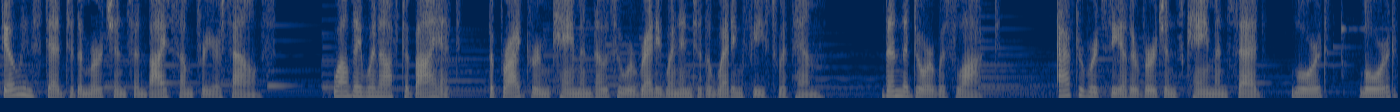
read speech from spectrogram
Go instead to the merchants and buy some for yourselves. While they went off to buy it, the bridegroom came and those who were ready went into the wedding feast with him. Then the door was locked. Afterwards, the other virgins came and said, Lord, Lord,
